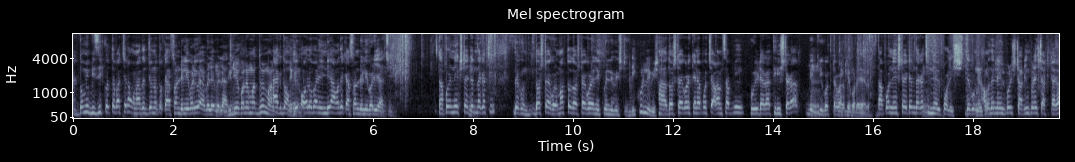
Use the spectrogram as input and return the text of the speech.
একদমই ভিজিট করতে পারছে না ওনাদের জন্য তো ক্যাশ অন ডেলিভারিও অ্যাভেলেবেল আছে। ভিডিও কলের মাধ্যমে মাল একদম অল ওভার ইন্ডিয়া আমাদের ক্যাশ অন ডেলিভারি আছে। তারপরে নেক্সট আইটেম দেখাচ্ছি। দেখুন দশ টাকা করে মাত্র দশ টাকা করে লিকুইড লিপস্টিক লিকুইড লিপস্টিক হ্যাঁ দশ টাকা করে কেনা পড়ছে আরামসে আপনি কুড়ি টাকা তিরিশ টাকা বিক্রি করতে পারবেন। করা যাবে। তারপর নেক্সট আইটেম দেখাচ্ছি নেল পলিশ দেখুন আমাদের নেল পলিশ স্টার্টিং প্রাইস চার টাকা।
